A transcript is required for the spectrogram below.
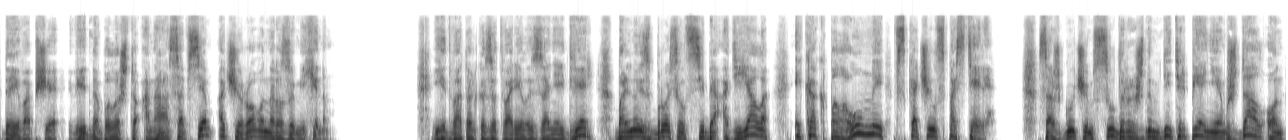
Да и вообще видно было, что она совсем очарована Разумихиным. Едва только затворилась за ней дверь, больной сбросил с себя одеяло и, как полоумный, вскочил с постели. Со жгучим судорожным нетерпением ждал он,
